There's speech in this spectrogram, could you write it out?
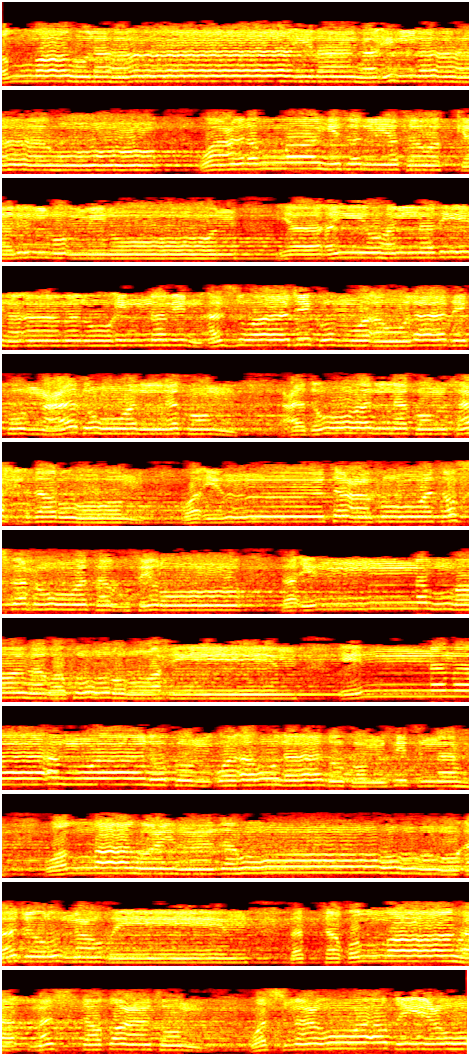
الله لا إله إلا هو. وعلى الله فليتوكل المؤمنون. يا أيها الذين آمنوا إن من أزواجكم وأولادكم عدوا لكم عدوا لكم فاحذروهم وإن تعفوا وتصفحوا وتغفروا فإن الله غفور رحيم. إنما أموالكم وأولادكم فتنة والله عنده أجر عظيم. فاتقوا الله ما استطعتم واسمعوا وأطيعوا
